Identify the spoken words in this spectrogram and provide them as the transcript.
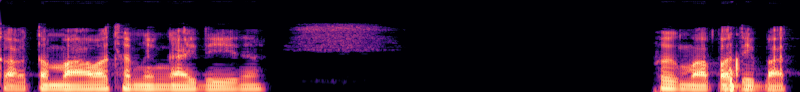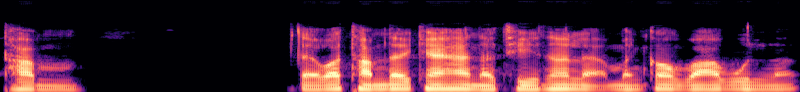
กับตมาว่าทำยังไงดีนะ เพิ่งมาปฏิบัติธรรม แต่ว่าทำได้แค่ห้านาทีนั่นแหละ มันก็ว้าวุ่นแล้ว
